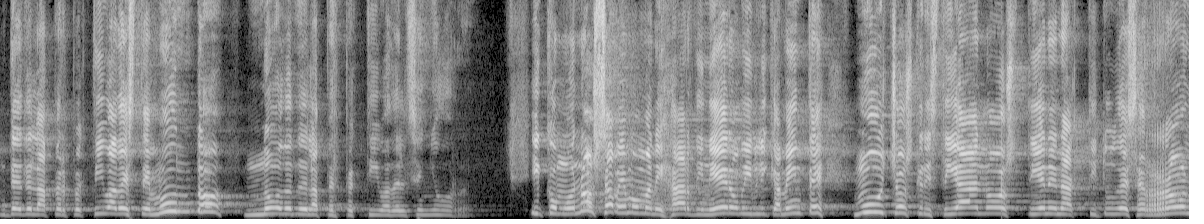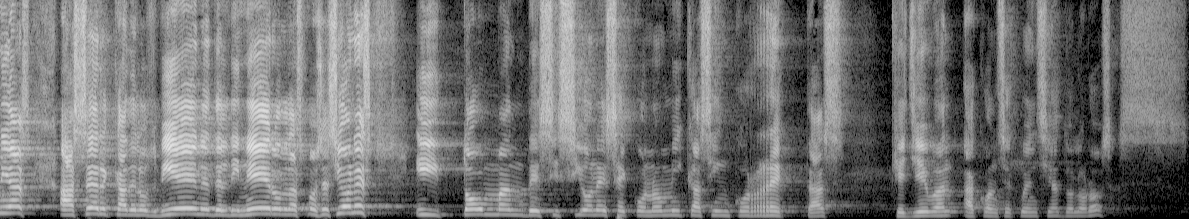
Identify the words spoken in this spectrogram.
desde la perspectiva de este mundo, no desde la perspectiva del Señor. Y como no sabemos manejar dinero bíblicamente, muchos cristianos tienen actitudes erróneas acerca de los bienes, del dinero, de las posesiones y toman decisiones económicas incorrectas que llevan a consecuencias dolorosas.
